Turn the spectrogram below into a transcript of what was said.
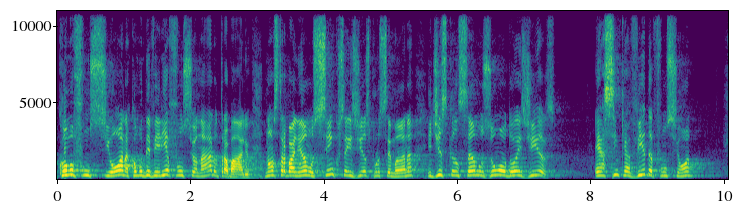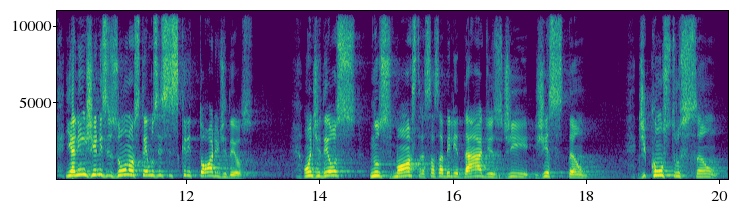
como funciona, como deveria funcionar o trabalho. Nós trabalhamos cinco, seis dias por semana e descansamos um ou dois dias. É assim que a vida funciona. E ali em Gênesis 1 nós temos esse escritório de Deus, onde Deus nos mostra essas habilidades de gestão, de construção,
